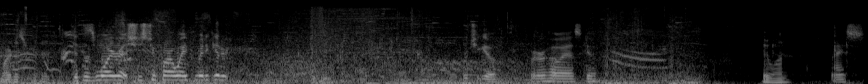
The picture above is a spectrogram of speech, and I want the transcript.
More discorded. Get this Moira. She's too far away for me to get her. Where'd she go? Where'd her ass go? We won. Nice.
